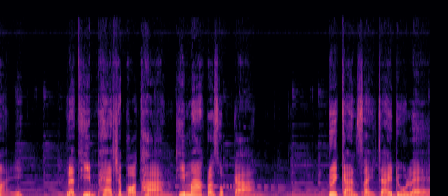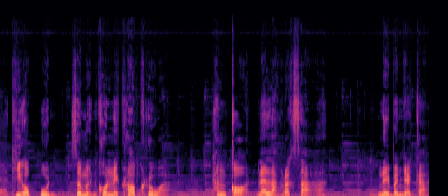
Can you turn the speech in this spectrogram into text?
มัย และทีมแพทย์เฉพาะทางที่มากประสบการณ์ ด้วยการใส่ใจดูแลที่อบอุ่นเสมือนคนในครอบครัว ทั้งก่อนและหลังรักษา ในบรรยากาศ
